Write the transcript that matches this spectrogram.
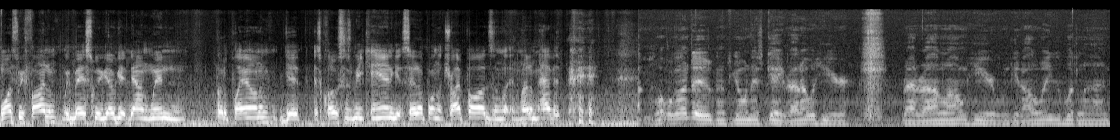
once we find them, we basically go get downwind and put a play on them, get as close as we can, get set up on the tripods, and, and let them have it. what we're going to do, we're going to go in this gate right over here, right around along here. We're going to get all the way to the wood line.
